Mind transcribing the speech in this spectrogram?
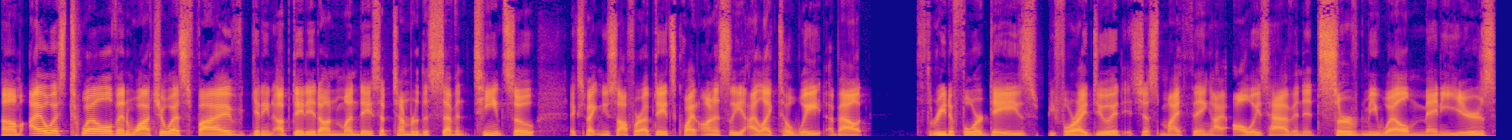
Um, iOS 12 and WatchOS 5 getting updated on Monday, September the 17th. So expect new software updates. Quite honestly, I like to wait about three to four days before I do it. It's just my thing. I always have, and it served me well many years.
